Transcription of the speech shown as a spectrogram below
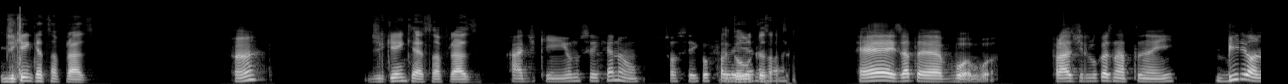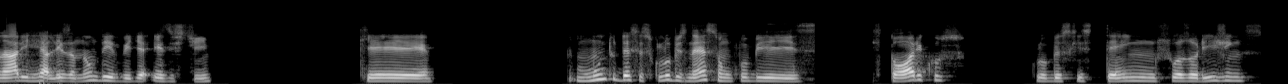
de quem que é essa frase? Hã? De quem que é essa frase? Ah, de quem eu não sei que é não. Só sei que eu É falei. do era- Lucas Natan. É, exato, é boa, boa. Frase de Lucas Natan aí. Bilionário e realeza não deveria existir. Que muito desses clubes, né, são clubes históricos, clubes que têm suas origens,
